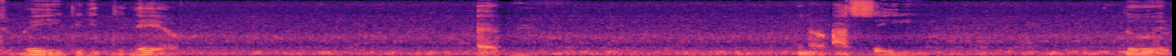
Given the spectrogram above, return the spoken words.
to me to get to them. And, you know, I see through it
